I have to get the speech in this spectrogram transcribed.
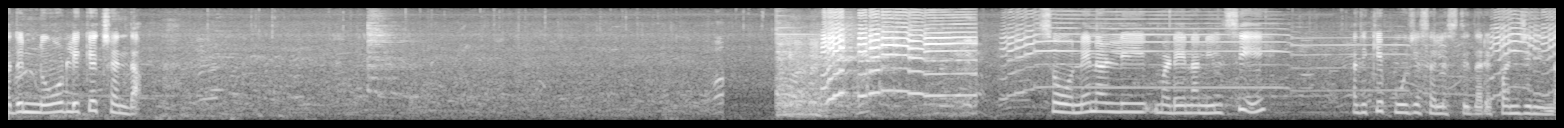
ಅದನ್ನ ನೋಡಲಿಕ್ಕೆ ಚಂದ. ಸೊ ಒನ್ನೇನಹಳ್ಳಿ ಮಡೆನ ನಿಲ್ಲಿಸಿ ಅದಕ್ಕೆ ಪೂಜೆ ಸಲ್ಲಿಸ್ತಿದ್ದಾರೆ ಪಂಜಿನಿಂದ.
